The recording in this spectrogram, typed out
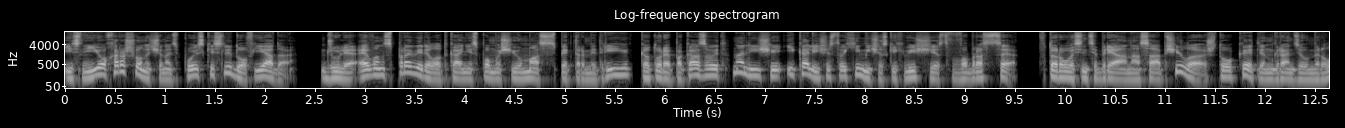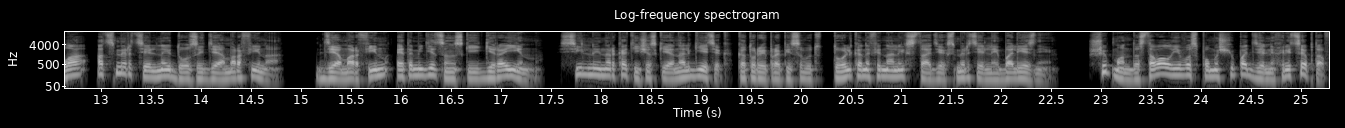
и с нее хорошо начинать поиски следов яда. Джулия Эванс проверила ткани с помощью масс-спектрометрии, которая показывает наличие и количество химических веществ в образце. 2 сентября она сообщила, что Кэтлин Гранди умерла от смертельной дозы диаморфина. Диаморфин – это медицинский героин, сильный наркотический анальгетик, который прописывают только на финальных стадиях смертельной болезни. Шипман доставал его с помощью поддельных рецептов,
